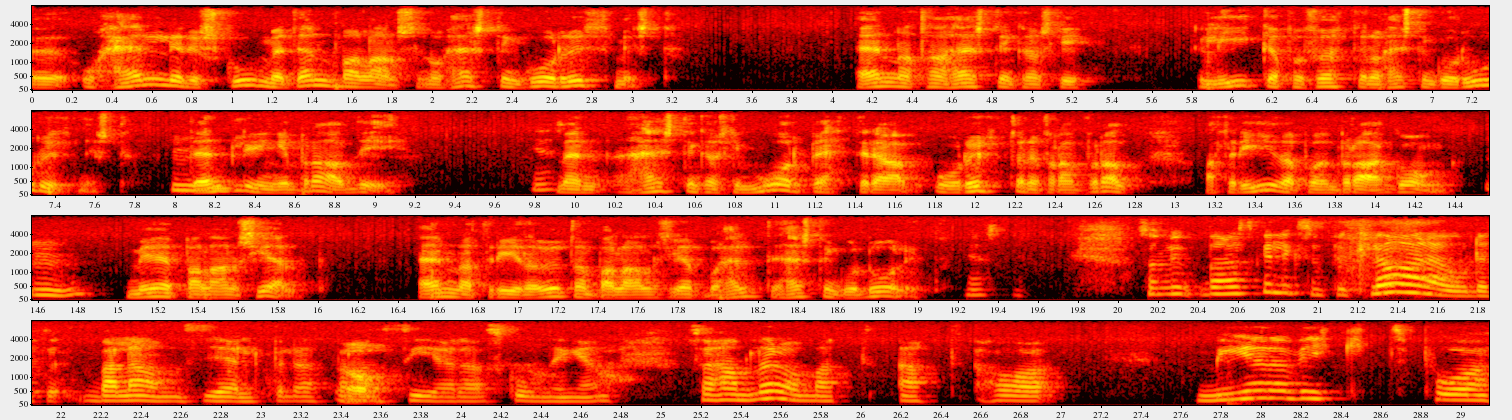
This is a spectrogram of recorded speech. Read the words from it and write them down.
Eh, och hellre skor med den balansen och hästen går rytmiskt än att ha hästen kanske lika på fötterna och hästen går orytmiskt. Mm. Den blir ingen bra det. Just Men hästen kanske mår bättre av, och ryttaren framförallt, att rida på en bra gång. Mm. med balanshjälp än att rida utan balanshjälp och häl- hästen går dåligt. Just det. Så om vi bara ska liksom förklara ordet balanshjälp eller att Ja. balansera skoningen så handlar det om att, att ha mera vikt på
